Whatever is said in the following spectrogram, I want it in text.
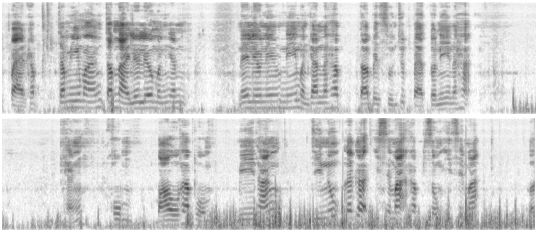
0.8 ครับ จะมีมาจำหน่ายเร็วๆเหมือนกันในเร็วนี้เหมือนกันนะครับ ตาเบ็ด 0.8 ตัวนี้นะฮะแข็งคมเบาครับผมมีทั้ง จีนุแล้วก็อิเซมะครับทรงอิเซมะเรา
